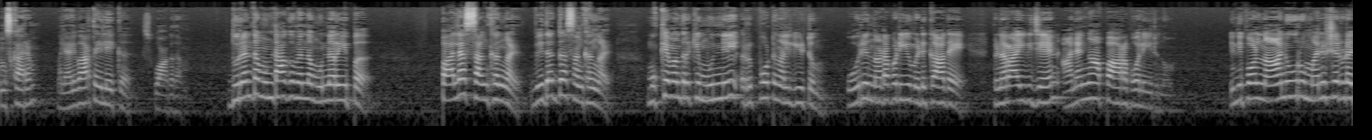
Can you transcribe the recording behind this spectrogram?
നമസ്കാരം. മലയാളി വാർത്തയിലേക്ക് സ്വാഗതം. ദുരന്തമുണ്ടാകുമെന്ന മുന്നറിയിപ്പ്. പല സംഘങ്ങൾ വിദഗ്ധ സംഘങ്ങൾ മുഖ്യമന്ത്രിക്ക് മുന്നിൽ റിപ്പോർട്ട് നൽകിയിട്ടും ഒരു നടപടിയും എടുക്കാതെ പിണറായി വിജയൻ അനങ്ങാപ്പാറ പോലെയിരുന്നു. ഇന്നിപ്പോൾ നാനൂറ് മനുഷ്യരുടെ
